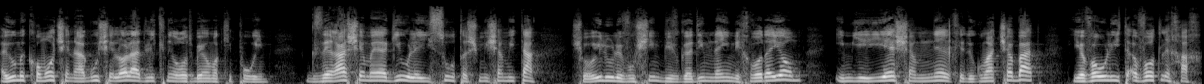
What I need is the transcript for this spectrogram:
היו מקומות שנהגו שלא להדליק נרות ביום הכיפורים, גזירה שמא יגיעו לאיסור תשמיש המיטה, שהואילו לבושים בבגדים נעים לכבוד היום, אם יהיה שם נר כדוגמת שבת, יבואו להתאבות לכך.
